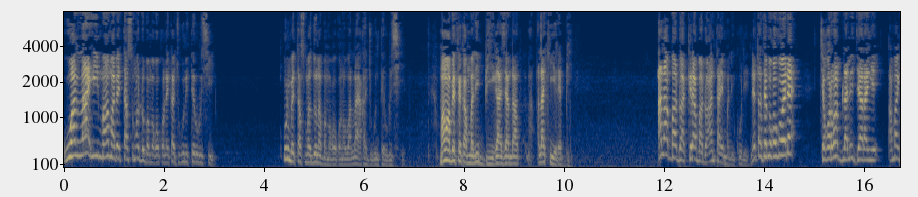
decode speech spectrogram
Walahi maa maa bɛ tasuma don bamakɔ kɔnɔ i ka jugu ni terroriste ye. Minnu bɛ tasuma don na bamakɔ kɔnɔ walahi a ka jugu ni terroriste ye. Maa maa bɛ fɛ ka mali ka ala k'i ala b'a dɔn a kira mali ko de ye. Ne ta tɛ mɔgɔ ko ye dɛ. Cɛkɔrɔba bilali diyara n ye. An b'a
